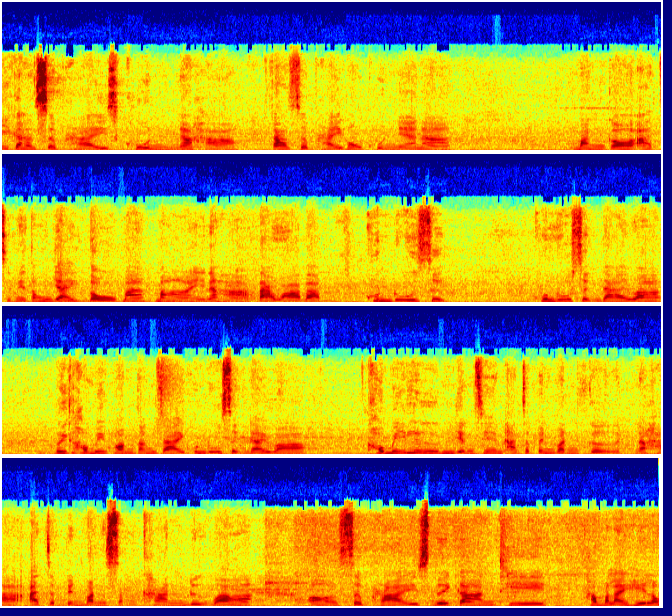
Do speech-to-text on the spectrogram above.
มีการเซอร์ไพรส์คุณนะคะการเซอร์ไพรส์ของคุณเนี่ยนะ มันก็อาจจะไม่ต้องใหญ่โตมากมายนะคะ แต่ว่าแบบคุณรู้สึก คุณรู้สึกได้ว่าเฮ้ยเขามีความตั้งใจ คุณรู้สึกได้ว่าเขาไม่ลืมอย่างเช่น อาจจะเป็นวันเกิดนะคะ อาจจะเป็นวันสำคัญหรือว่าเซอร์ไพรส์ด้วยการที่ทำอะไรให้เรา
